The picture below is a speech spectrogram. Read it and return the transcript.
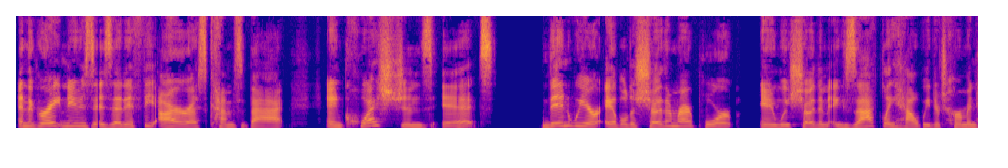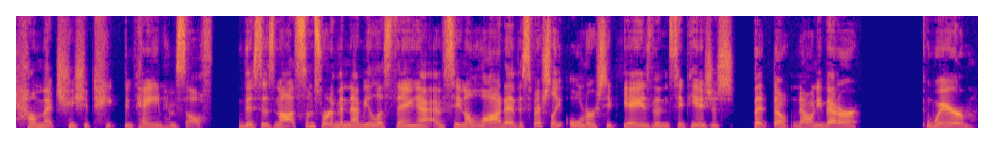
And the great news is that if the IRS comes back and questions it, then we are able to show them our report and we show them exactly how we determine how much he should pay, be paying himself. This is not some sort of a nebulous thing. I've seen a lot of, especially older CPAs and CPAs just that don't know any better, where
